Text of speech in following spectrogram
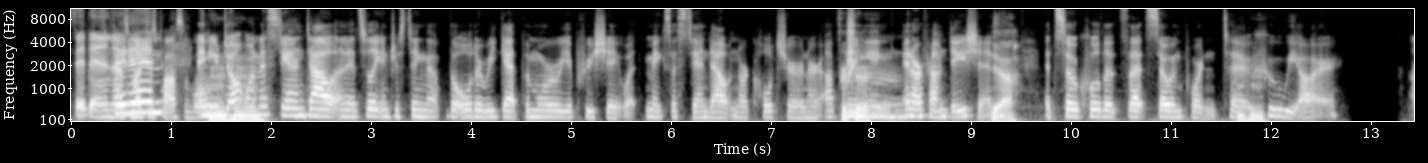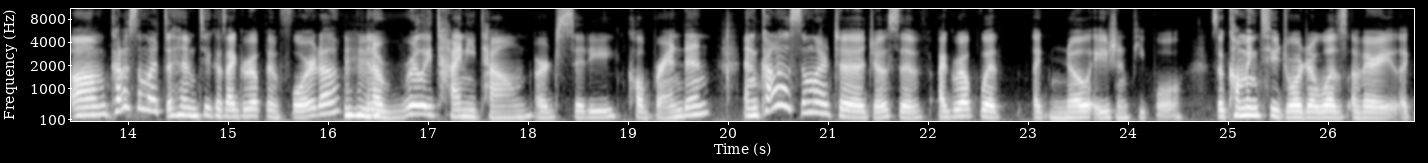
Fit in fit as much as possible. and you don't Mhm. want to stand out. And it's really interesting that the older we get, the more we appreciate what makes us stand out in our culture and our For sure. upbringing and our foundation. Yeah. it's so cool that that's so important to Mhm. who we are. Um, kind of similar to him too, because I grew up in Florida Mhm. in a really tiny town or city called Brandon, and kind of similar to Joseph. I grew up with like no Asian people, so coming to Georgia was a very like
